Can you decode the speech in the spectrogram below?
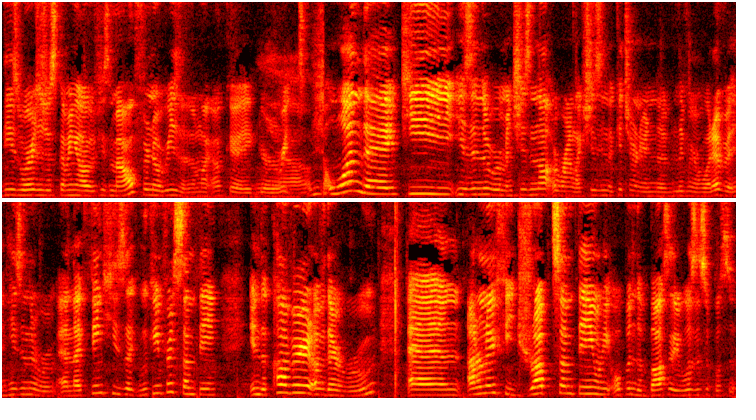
these words are just coming out of his mouth for no reason. I'm like, okay, great. Yeah. One day he is in the room and she's not around, like she's in the kitchen or in the living room or whatever, and he's in the room and I think he's like looking for something in the cupboard of their room and I don't know if he dropped something or he opened the box that he wasn't supposed to,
